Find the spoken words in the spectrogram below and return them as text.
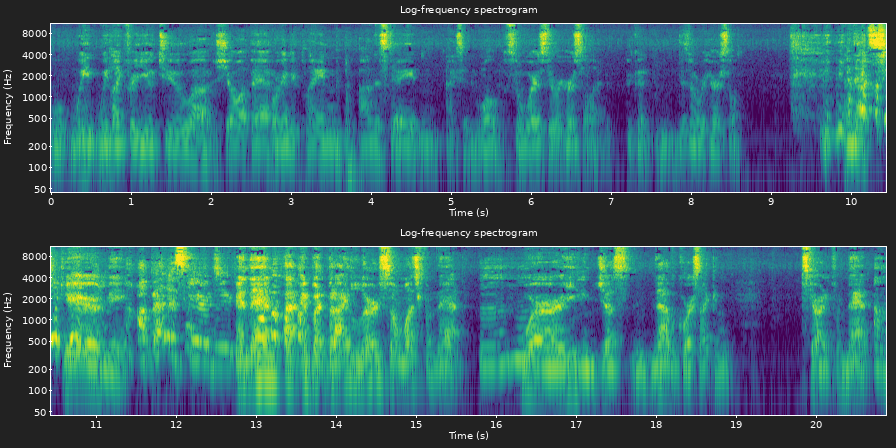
we we'd like for you to uh, show up at. We're going to be playing on this day, and I said, "Well, so where's the rehearsal at? Because there's no rehearsal." and that scared me. I bet it scared you. And then, uh, and- but but I learned so much from that, where you can just now. Of course, I can starting from that. Uh-huh.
